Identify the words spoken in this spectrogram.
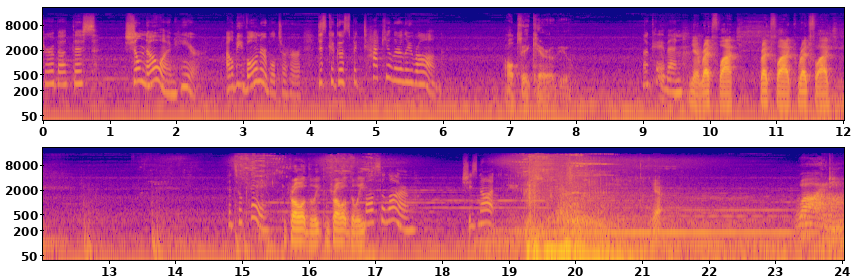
Sure about this? She'll know I'm here. I'll be vulnerable to her. This could go spectacularly wrong. I'll take care of you. Okay then. Yeah, red flag, red flag, red flag. It's okay. Control, delete, control, delete. False alarm. She's not. Yeah. Why do you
